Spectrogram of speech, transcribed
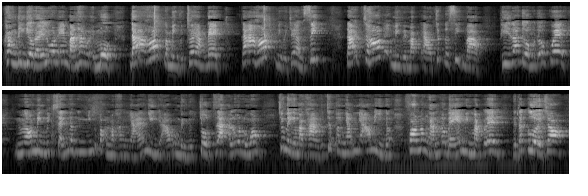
Khẳng định điều đấy luôn, em bán hàng loại một. Đã hot là mình phải chơi hàng đẹp Đã hot mình phải chơi hàng xịn Đã hot ấy, mình phải mặc áo chất nó xịn vào. Thì ra đường mà đỡ quê nó mình mới sánh được những cái bọn mặc hàng nhái nó nhìn cái áo của mình nó chột dạ luôn đúng không? Chứ mình mặc hàng cái chất nó nhão nhão nhìn nó form nó ngắn nó bé mình mặc lên người ta cười cho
